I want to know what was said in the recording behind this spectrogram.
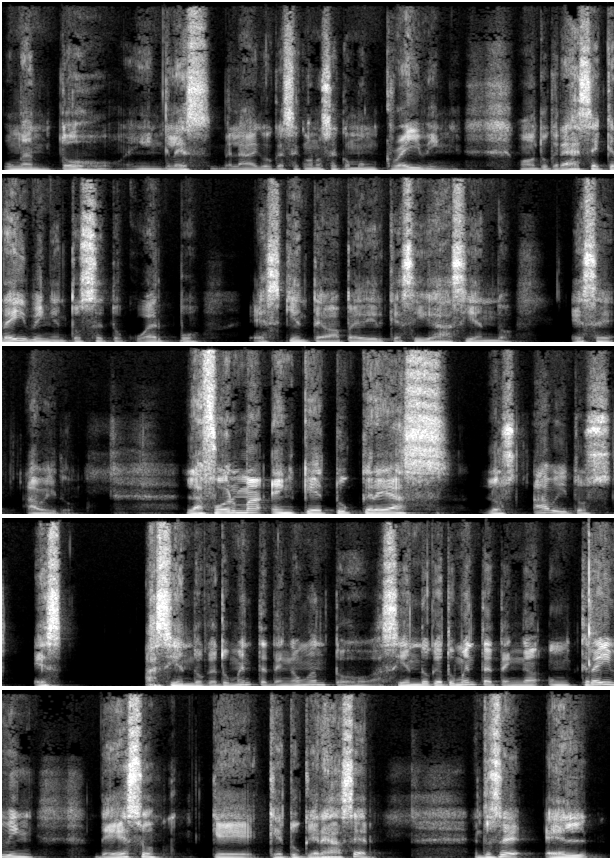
un antojo en inglés, ¿verdad? Algo que se conoce como un craving. Cuando tú creas ese craving, entonces tu cuerpo es quien te va a pedir que sigas haciendo ese hábito. La forma en que tú creas los hábitos es haciendo que tu mente tenga un antojo, haciendo que tu mente tenga un craving de eso que, tú quieres hacer. Entonces, él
